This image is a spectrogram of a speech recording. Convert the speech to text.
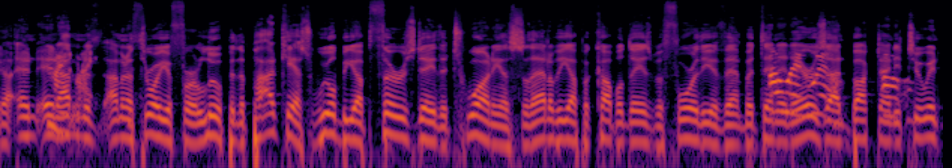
yeah, and, and I'm gonna I'm gonna throw you for a loop. And the podcast will be up Thursday the twentieth, so that'll be up a couple days before the event. But then oh, it airs will. on Buck ninety two, oh. and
